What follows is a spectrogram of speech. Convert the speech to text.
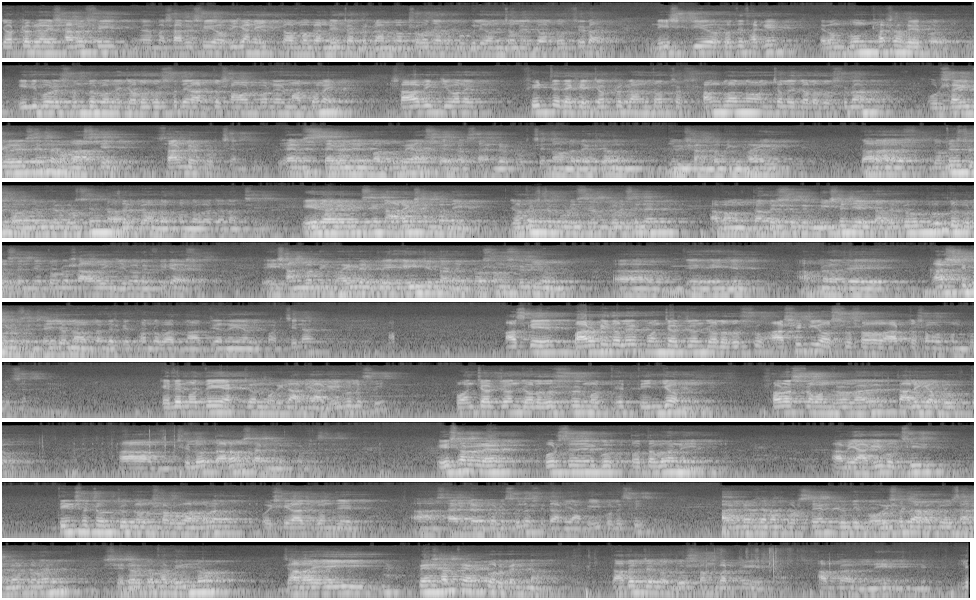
চট্টগ্রামের সারসী বা সারসী অভিযানিক কর্মকাণ্ডে চট্টগ্রাম কক্সবাজার উপকূলীয় অঞ্চলের জলদস্যুরা নিষ্ক্রিয় হতে থাকে এবং কোণঠাসা হয়ে পড়ে। ইতিপরে সুন্দরবনে জলদস্যুদের আত্মসমর্পণের মাধ্যমে স্বাভাবিক জীবনে ফিরতে দেখে চট্টগ্রাম তথ্য সংলগ্ন অঞ্চলের জলদস্যুরা উৎসাহিত হয়েছেন এবং আজকে সারেন্ডার করছেন। র্যাব সেভেনের মাধ্যমে আজকে আমরা সারেন্ডার করছেন আমরা দেখলাম দুই সাংবাদিক ভাই তারা যথেষ্ট সহযোগিতা করছেন, তাদেরকেও আমরা ধন্যবাদ জানাচ্ছি। এর আগে দেখছেন আরেক সাংবাদিক যথেষ্ট পরিশ্রম করেছিলেন এবং তাদের সঙ্গে মিশে যে তাদেরকে উদ্বুদ্ধ করেছেন যে তোমরা স্বাভাবিক জীবনে ফিরে আসো। এই সাংবাদিক ভাইদেরকে এই যে তাদের প্রশংসনীয় যে, এই যে আপনারা যে কাজটি করেছেন, সেই জন্য আপনাদেরকে ধন্যবাদ না জানাই আমি পারছি না। আজকে বারোটি দলের পঞ্চাশ জন জলদস্যু আশিটি অস্ত্রসহ আত্মসমর্পণ করেছেন। এদের মধ্যে একজন মহিলা আমি আগেই বলেছি। পঞ্চাশ জন জলদস্যুর মধ্যে তিনজন স্বরাষ্ট্র মন্ত্রণালয়ের তালিকাভুক্ত ছিল, তারাও সারেন্ডার করেছেন। এছাড়া র্যাব ফোর্সের তত্ত্বাবধানে আমি আগেই বলছি, তিনশো চোদ্দ জন সর্বহারা ওই সিরাজগঞ্জে সারেন্ডার করেছিল সেটা আমি আগেই বলেছি। সারেন্ডার যারা করছেন, যদি ভবিষ্যতে আরও কেউ সারেন্ডার করেন, সেটার কথা ভিন্ন। যারা এই পেশা ত্যাগ করবেন না, তাদের জন্য দুঃসংবাদটি আপনার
